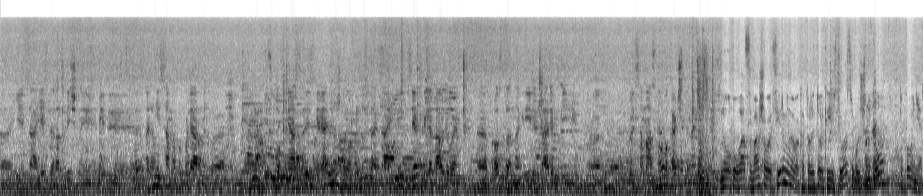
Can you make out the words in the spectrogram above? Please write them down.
э, есть, да, есть различные виды, одни из самых популярных э, кусков мяса из говядины, что можно достать, да, и мы всех приготавливаем э, просто на гриле, жарим, и э, как бы сама основа качественная мясо. Но у вас вашего фирменного, который только есть у вас, и больше никого, такого нет.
